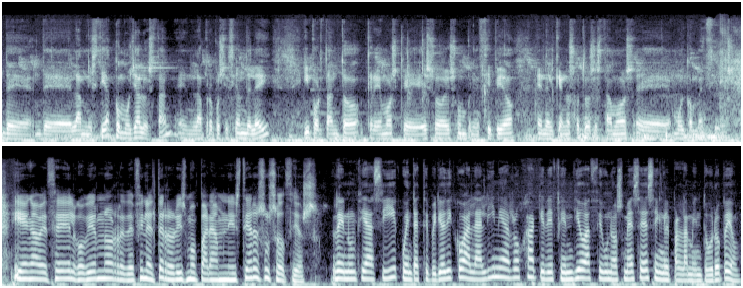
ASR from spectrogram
de, de la amnistía, como ya lo están en la proposición de ley, y por tanto creemos que eso es un principio en el que nosotros estamos eh, muy convencidos. Y en ABC, el gobierno redefine el terrorismo para amnistiar a sus socios. Renuncia así, cuenta este periódico, a la línea roja que defendió hace unos meses en el Parlamento Europeo.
